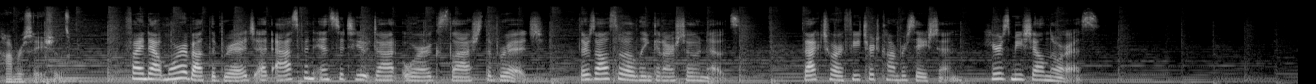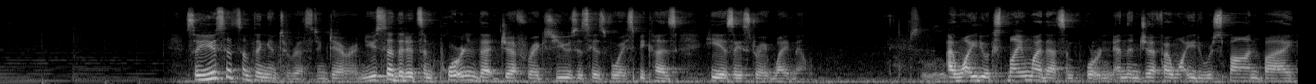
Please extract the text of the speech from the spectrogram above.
conversations. Find out more about the bridge at aspeninstitute.org slash thebridge There's also a link in our show notes. Back to our featured conversation. Here's Michele Norris. So you said something interesting, Darren. You said that it's important that Jeff Raikes uses his voice because he is a straight white male. Absolutely. I want you to explain why that's important, and then Jeff, I want you to respond by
